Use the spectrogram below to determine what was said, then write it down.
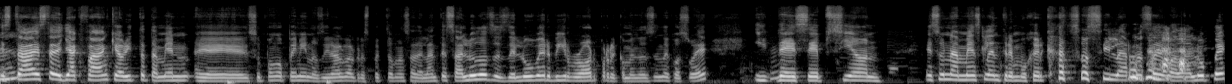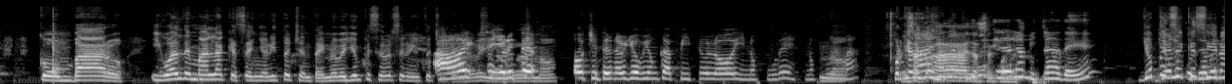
Está este de Jack Fan, que ahorita también eh, supongo Penny nos dirá algo al respecto más adelante. Saludos desde el Uber B-Roar por recomendación de Josué. Y Decepción. Es una mezcla entre Mujer Casos y La Rosa de Guadalupe con Varo. Igual de mala que Señorita 89. Yo empecé a ver Señorita 89. Ay, y la Señorita- verdad no. 89 yo vi un capítulo y no pude, no pude No. más. Porque además, Ah, yo ya me sé quedé la mitad, ¿eh? yo Yo pensé le que dije, era.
